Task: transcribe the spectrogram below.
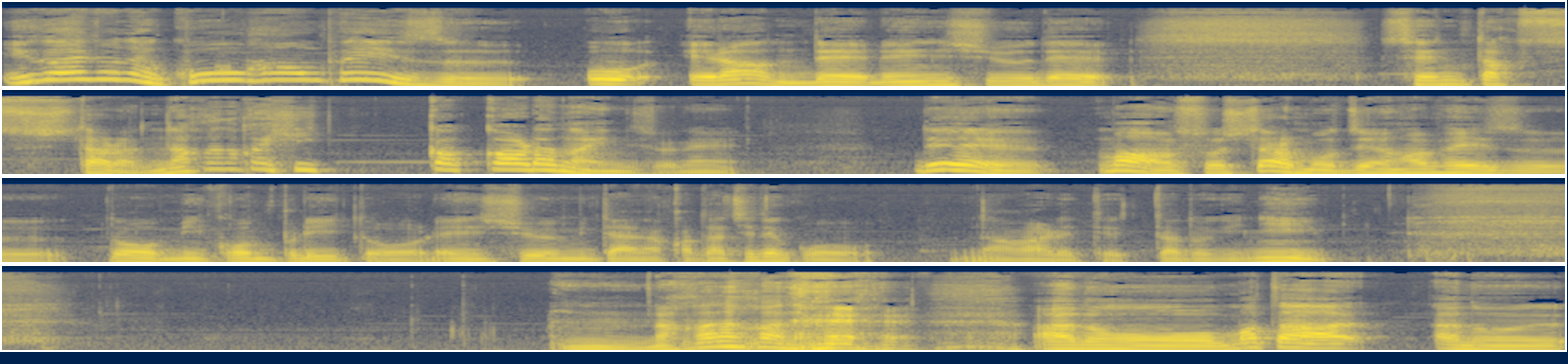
意外とね、後半フェーズを選んで練習で選択したらなかなか引っかからないんですよね。で、まあそしたらもう前半フェーズと未コンプリート練習みたいな形でこう流れていった時に、うん、なかなかね、あのまた、あの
